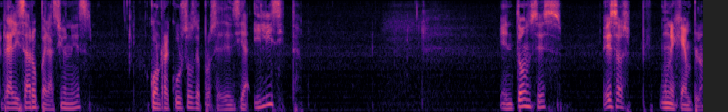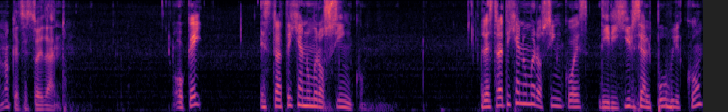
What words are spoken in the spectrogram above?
realizar operaciones con recursos de procedencia ilícita. Entonces, eso es un ejemplo ¿no? que te estoy dando. Ok, estrategia número 5 la estrategia número 5 es dirigirse al público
